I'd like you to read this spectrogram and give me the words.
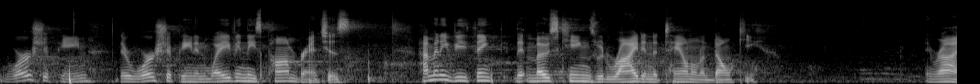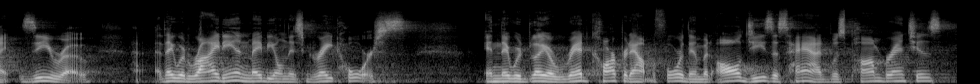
worshiping, they're worshiping and waving these palm branches. How many of you think that most kings would ride into town on a donkey? Right, zero. They would ride in maybe on this great horse and they would lay a red carpet out before them, but all Jesus had was palm branches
